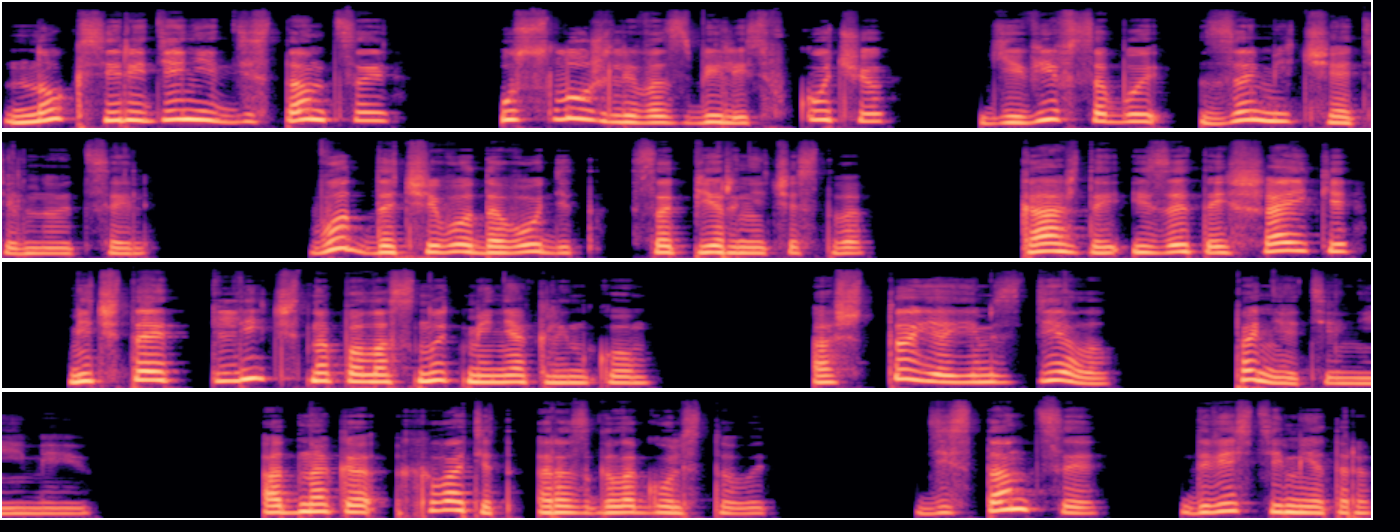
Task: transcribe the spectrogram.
но к середине дистанции услужливо сбились в кучу, явив собой замечательную цель. Вот до чего доводит соперничество. Каждый из этой шайки мечтает лично полоснуть меня клинком. А что я им сделал, понятия не имею. Однако хватит разглагольствовать. Дистанция 200 метров.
